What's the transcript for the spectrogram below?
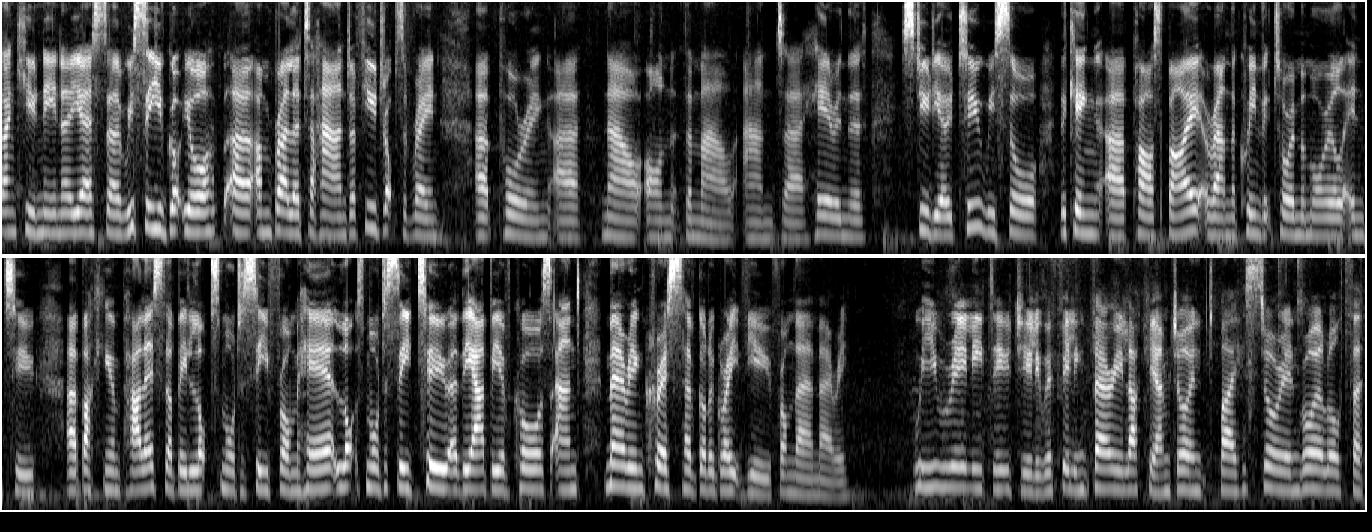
Thank you, Nina. Yes, uh, we see you've got your uh, umbrella to hand. A few drops of rain uh, pouring uh, now on the Mall. And uh, here in the studio, 2. we saw the King uh, pass by around the Queen Victoria Memorial into Buckingham Palace. There'll be lots more to see from here, lots more to see, too, at the Abbey, of course. And Mary and Chris have got a great view from there, Mary. We really do, Julie. We're feeling very lucky. I'm joined by historian, royal author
